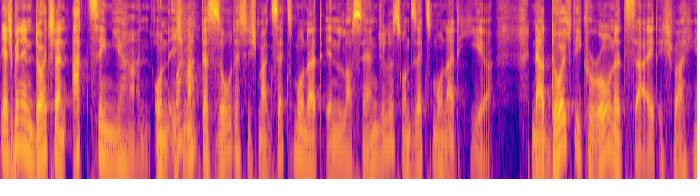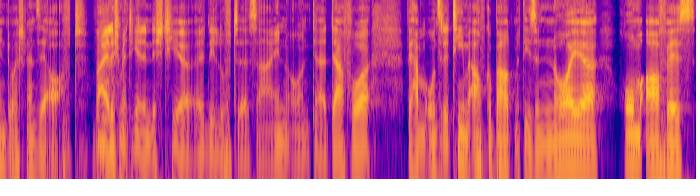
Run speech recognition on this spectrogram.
Ja, ich bin in Deutschland 18 Jahren und ich Wow. mag das so, dass ich mag sechs Monate in Los Angeles und sechs Monate hier. Na, durch die Corona-Zeit, ich war hier in Deutschland sehr oft, weil ich möchte gerne nicht hier in die Luft äh, sein und äh, davor, wir haben unser Team aufgebaut mit diesem neuen Homeoffice,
